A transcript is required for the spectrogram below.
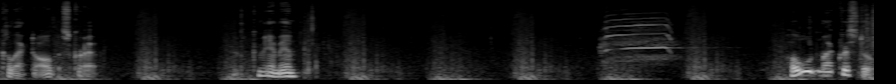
collect all this crap. Come here, man. Hold my crystal.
